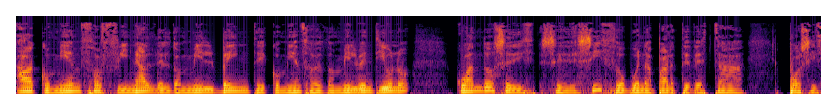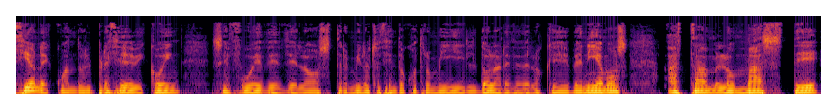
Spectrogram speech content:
a comienzo final del 2020, comienzo de 2021, cuando se, se deshizo buena parte de esta posiciones cuando el precio de Bitcoin se fue desde los 3.800, 4.000 dólares desde los que veníamos hasta los más de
